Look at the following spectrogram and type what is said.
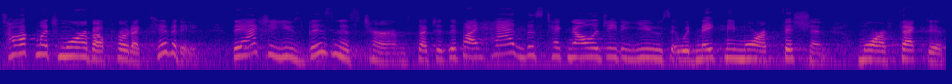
talk much more about productivity. They actually use business terms such as if I had this technology to use, it would make me more efficient, more effective.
